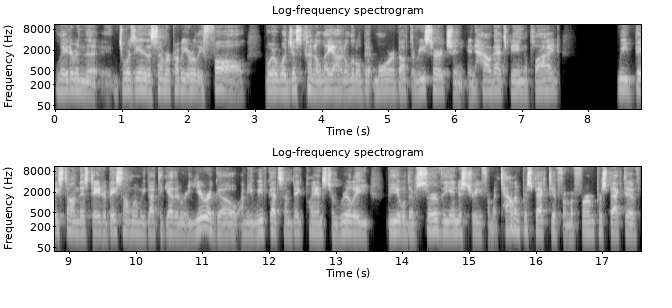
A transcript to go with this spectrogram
later in the towards the end of the summer probably early fall where we'll just kind of lay out a little bit more about the research and, and how that's being applied we based on this data based on when we got together a year ago i mean we've got some big plans to really be able to serve the industry from a talent perspective from a firm perspective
